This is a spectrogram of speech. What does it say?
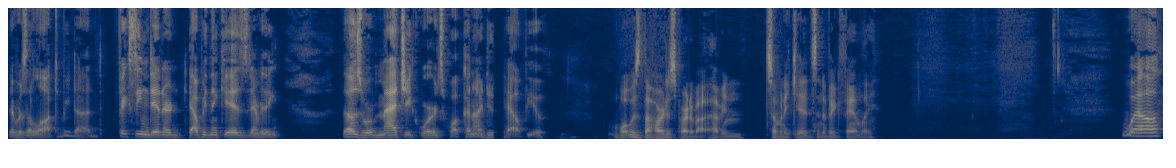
there was a lot to be done. Fixing dinner, helping the kids, and everything. Those were magic words. What can I do to help you? What was the hardest part about having so many kids and a big family? Well,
